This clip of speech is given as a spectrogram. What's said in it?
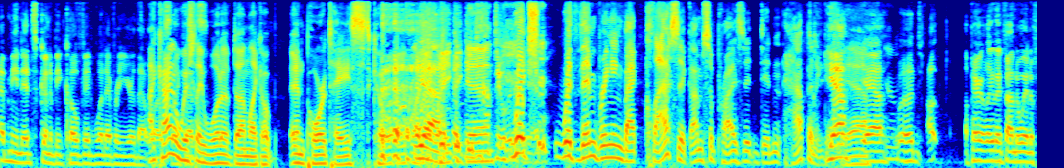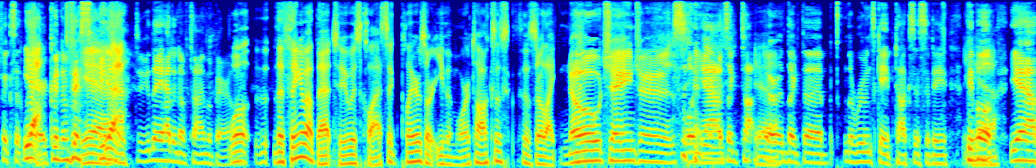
I mean, it's gonna be COVID, whatever year that was. I kind of Like, wish they would have done like a in poor taste COVID like Yeah. again. Which, again. with them bringing back classic, I'm surprised it didn't happen again. Yeah, yeah. Yeah. Uh, uh, apparently, they found a way to fix it. Yeah. there. couldn't have fixed Yeah. it. Yeah. Dude, They had enough time apparently. Well, th- the thing about that too is classic players are even more toxic because they're like no changes. Well, yeah, it's like to- Yeah. or like the the RuneScape toxicity. People, yeah.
